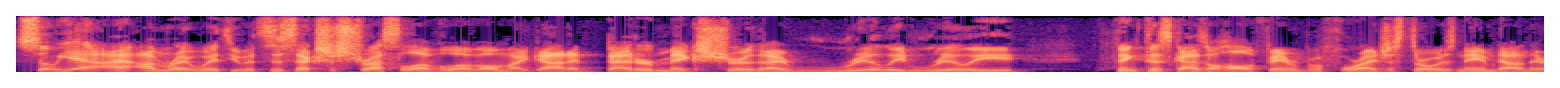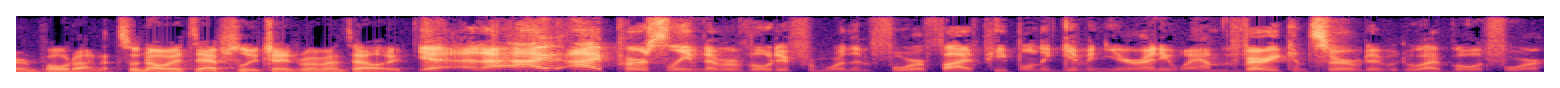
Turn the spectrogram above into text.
So yeah, I, I'm right with you. It's this extra stress level of, oh my god, I better make sure that I really, really think this guy's a Hall of Famer before I just throw his name down there and vote on it. So no, it's absolutely changed my mentality. Yeah, and I, I personally have never voted for more than four or five people in a given year anyway. I'm very conservative with who I vote for.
